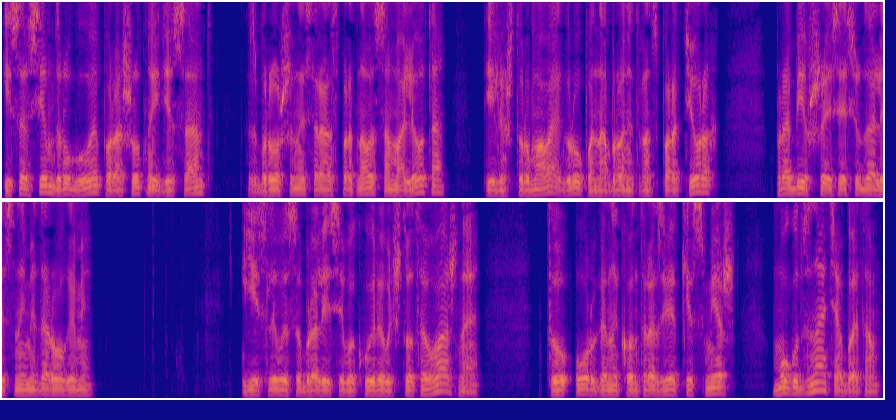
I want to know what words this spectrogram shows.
и совсем другое парашютный десант, сброшенный с транспортного самолета или штурмовая группа на бронетранспортерах, пробившаяся сюда лесными дорогами. Если вы собрались эвакуировать что-то важное, то органы контрразведки СМЕРШ могут знать об этом.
